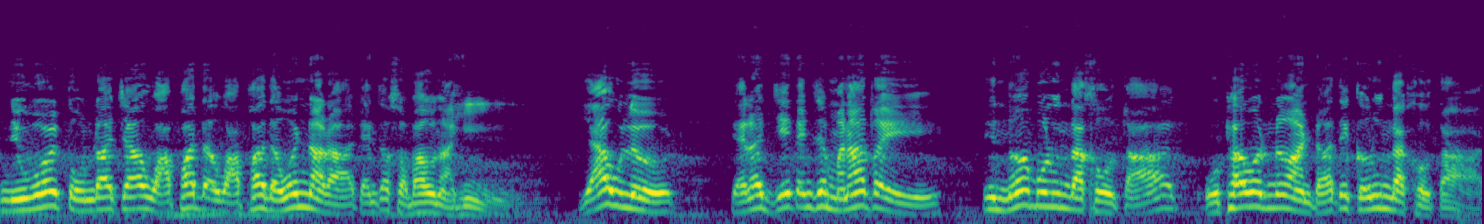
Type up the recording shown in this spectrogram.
निव्वळ तोंडाच्या वाफा द वाफा दवडणारा त्यांचा स्वभाव नाही. या उलट त्यांना जे त्यांच्या मनात आहे ते न बोलून दाखवतात ओठावर न आणता ते करून दाखवतात.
